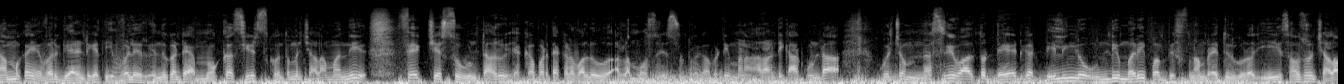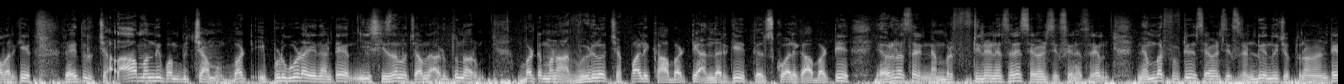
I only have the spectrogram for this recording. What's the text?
నమ్మకం ఎవరు గ్యారంటీ అయితే ఇవ్వలేరు. ఎందుకంటే ఆ మొక్క సీడ్స్ కొంతమంది చాలామంది ఫేక్ చేస్తూ ఉంటారు. ఎక్కడ పడితే అక్కడ వాళ్ళు అలా మోసం చేస్తుంటారు కాబట్టి మనం అలాంటి కాకుండా కొంచెం నర్సరీ వాళ్ళతో డైరెక్ట్గా డీలింగ్లో ఉండి మరీ పంపిస్తున్నాం రైతులు కూడా. ఈ సంవత్సరం చాలా వరకు రైతులు చాలామంది పంపించాము. బట్ ఇప్పుడు కూడా ఏంటంటే ఈ సీజన్లో చాలామంది అడుగుతున్నారు. బట్ మన ఆ వీడియోలో చెప్పాలి కాబట్టి అందరికీ తెలుసుకోవాలి కాబట్టి ఎవరైనా సరే నెంబర్ ఫిఫ్టీన్ అయినా సరే సెవెన్ సిక్స్ అయినా సరే నెంబర్ ఫిఫ్టీన్ సెవెన్ సిక్స్ రెండు ఎందుకు చెప్తున్నానంటే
